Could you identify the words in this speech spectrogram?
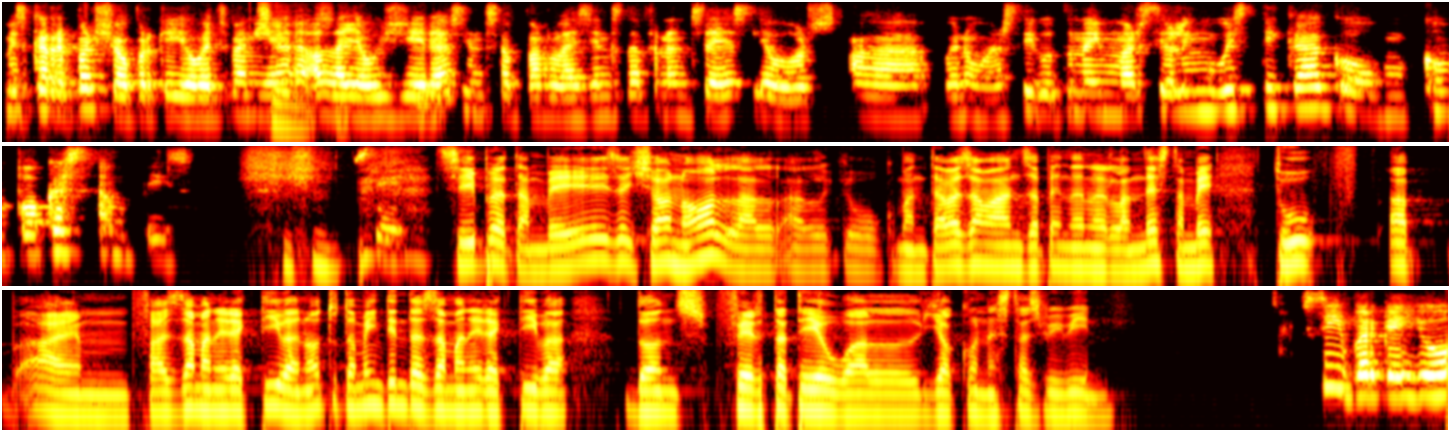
Més que res per això, perquè jo vaig venir sí, a la lleugera sense parlar gens de francès, llavors uh, bueno, ha sigut una immersió lingüística com, com poques s'han vist. Sí. sí, però també és això, no? El, el, el que ho comentaves abans d'aprendre neerlandès, també tu uh, um, fas de manera activa, no? Tu també intentes de manera activa doncs, fer-te teu al lloc on estàs vivint. Sí, perquè jo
